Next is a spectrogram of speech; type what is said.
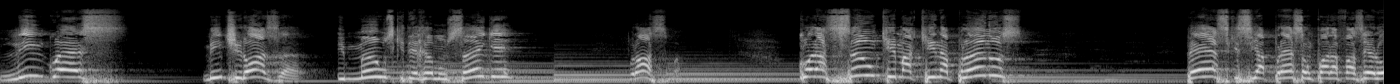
Línguas mentirosa e mãos que derramam sangue. Próxima. Coração que maquina planos. Pés que se apressam para fazer o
